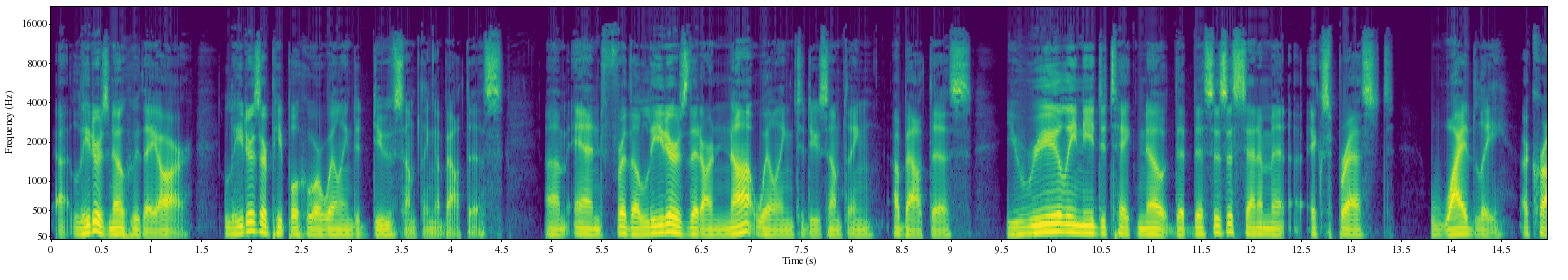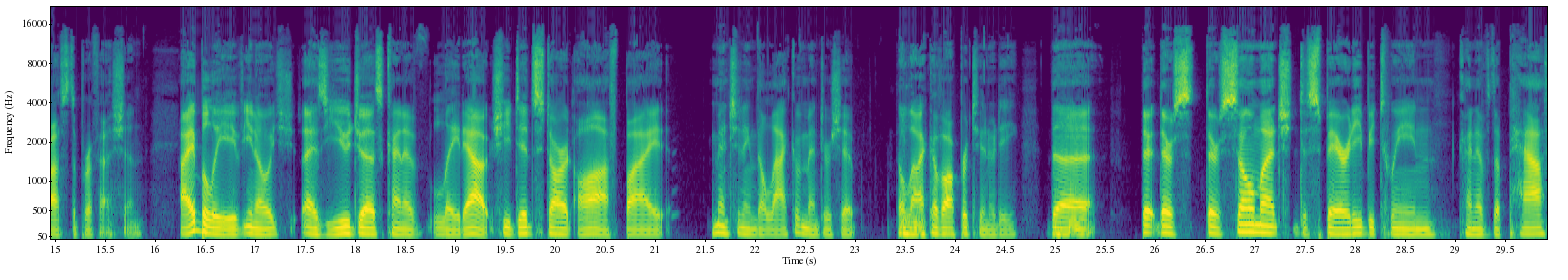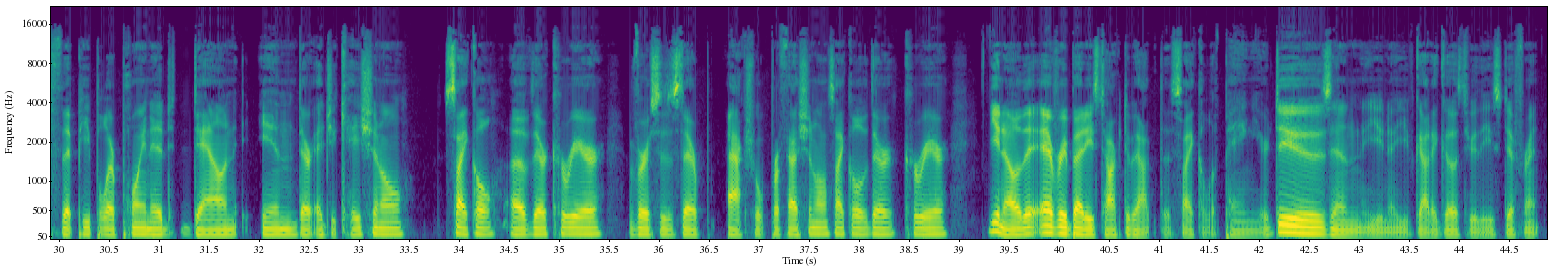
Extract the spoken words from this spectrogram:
Uh, leaders know who they are. Leaders are people who are willing to do something about this. Um, and for the leaders that are not willing to do something about this, you really need to take note that this is a sentiment expressed widely across the profession. I believe, you know, as you just kind of laid out, she did start off by mentioning the lack of mentorship, the Mhm. lack of opportunity, the there, there's there's so much disparity between kind of the path that people are pointed down in their educational cycle of their career versus their actual professional cycle of their career. You know, the, everybody's talked about the cycle of paying your dues, and you know you've got to go through these different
